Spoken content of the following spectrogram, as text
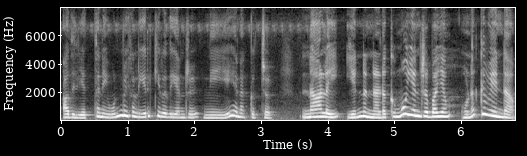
அதில் எத்தனை உண்மைகள் இருக்கிறது என்று நீயே எனக்குச் சொல். நாளை என்ன நடக்குமோ என்ற பயம் உனக்கு வேண்டாம்.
